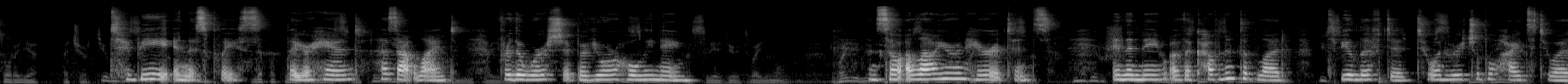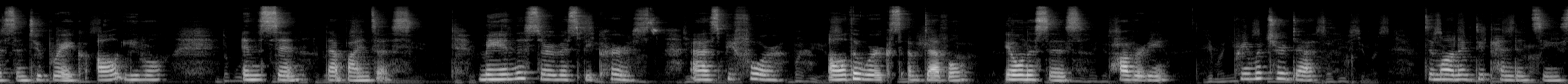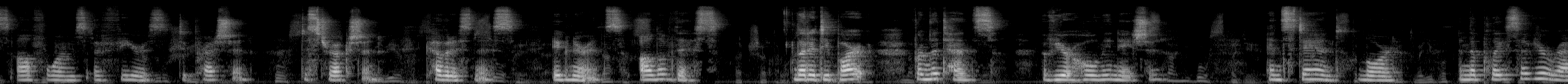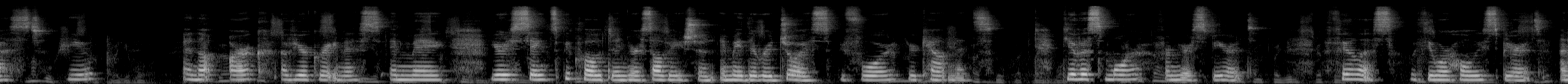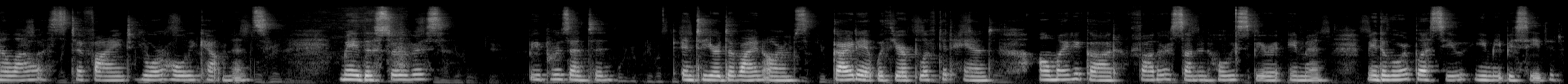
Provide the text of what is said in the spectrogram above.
to be in this place that your hand has outlined for the worship of your holy name. And so allow your inheritance in the name of the covenant of blood to be lifted to unreachable heights to us and to break all evil and sin that binds us. May in this service be cursed, as before, all the works of devil, illnesses, poverty, premature death, demonic dependencies, all forms of fears, depression, destruction, covetousness, ignorance, all of this. Let it depart from the tents of your holy nation and stand, Lord, in the place of your rest, you and the ark of your greatness, and may your saints be clothed in your salvation, and may they rejoice before your countenance. Give us more from your Spirit. Fill us with your Holy Spirit, and allow us to find your holy countenance. May the service be presented into your divine arms. Guide it with your uplifted hand. Almighty God, Father, Son, and Holy Spirit. Amen. May the Lord bless you. You may be seated.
